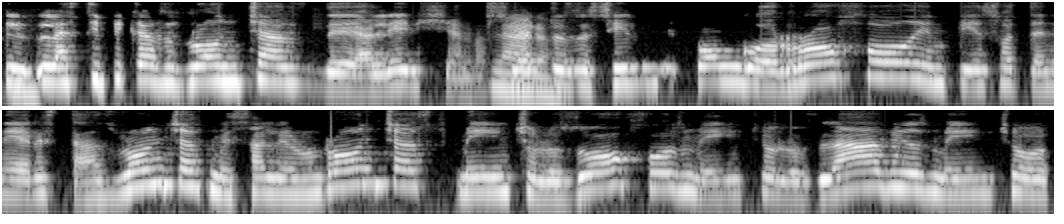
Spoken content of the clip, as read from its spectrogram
las típicas ronchas de alergia, ¿no es cierto? Es decir, me pongo rojo, empiezo a tener estas ronchas, me salen ronchas, me hincho los ojos, me hincho los labios, me hincho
